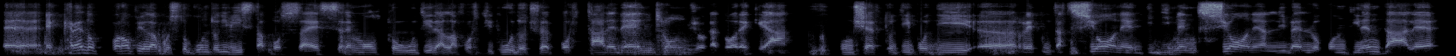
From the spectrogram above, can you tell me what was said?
eh, e credo proprio da questo punto di vista possa essere molto utile alla Fortitudo, cioè portare dentro un giocatore che ha un certo tipo di eh, reputazione, di dimensione a livello continentale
